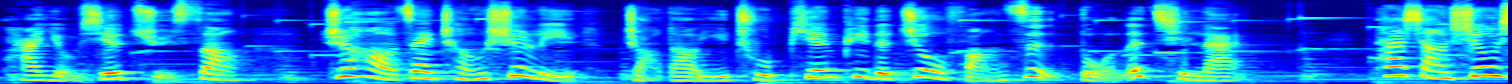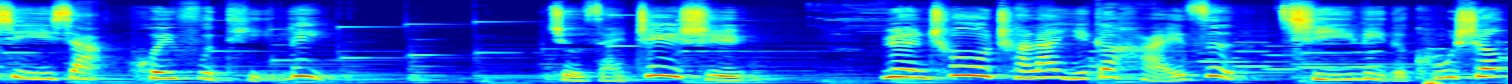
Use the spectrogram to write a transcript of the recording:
他有些沮丧，只好在城市里找到一处偏僻的旧房子躲了起来。他想休息一下，恢复体力。就在这时，远处传来一个孩子凄厉的哭声，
